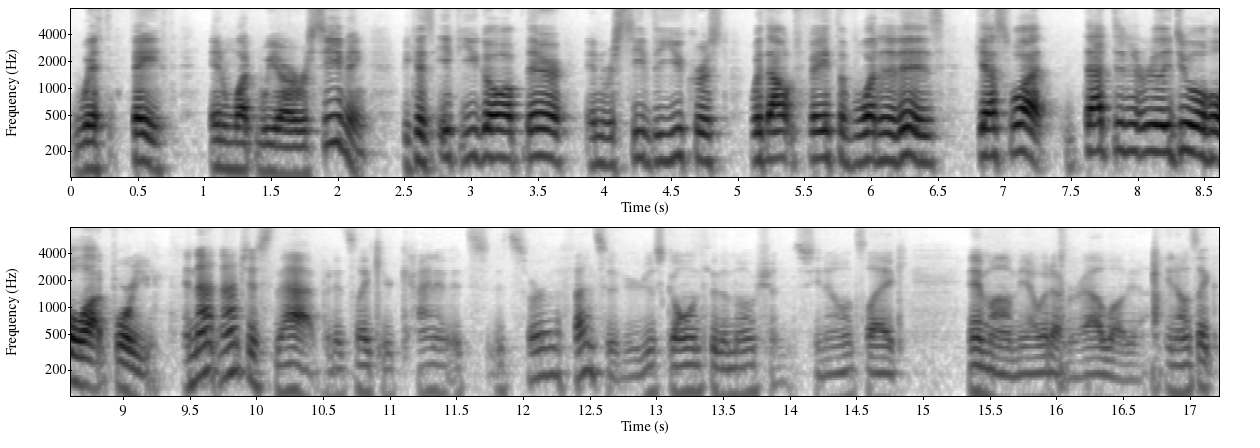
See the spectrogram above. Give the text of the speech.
with faith in what we are receiving. Because if you go up there and receive the Eucharist without faith of what it is, guess what? That didn't really do a whole lot for you. And not not just that, but it's like you're kind of it's it's sort of offensive. You're just going through the motions, you know. It's like, hey mom, yeah, whatever, I love you. You know, it's like,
